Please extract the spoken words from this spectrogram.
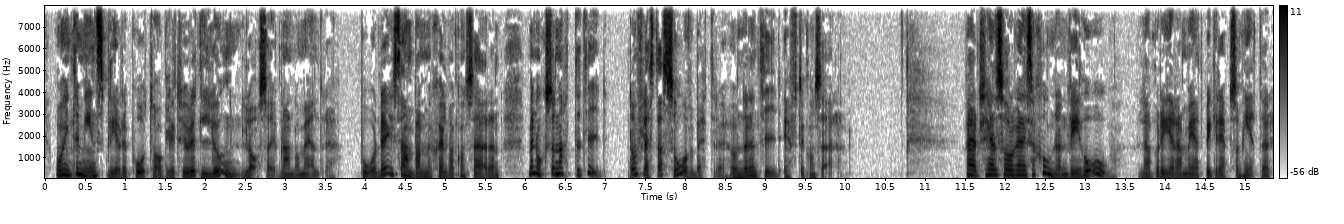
Och inte minst blev det påtagligt hur ett lugn la sig bland de äldre. Både i samband med själva konserten men också nattetid. De flesta sov bättre under en tid efter konserten. Världshälsoorganisationen, WHO, laborerar med ett begrepp som heter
